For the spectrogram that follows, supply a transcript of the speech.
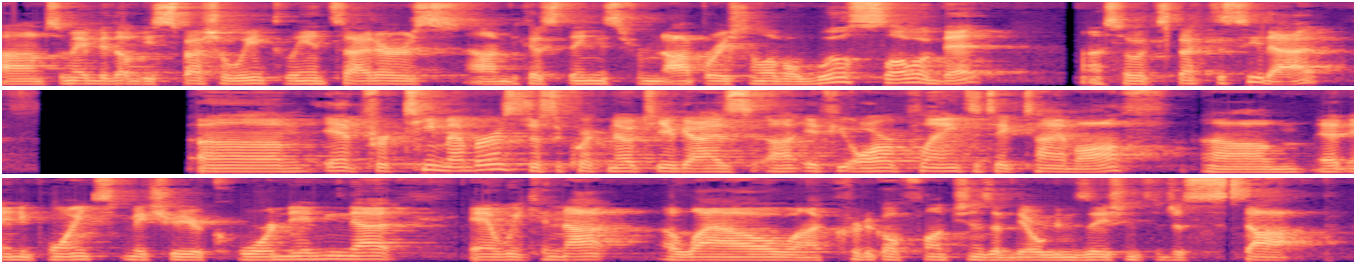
Um, so maybe there'll be special weekly insiders um, because things from an operational level will slow a bit. Uh, so expect to see that. Um, and for team members, just a quick note to you guys: uh, if you are planning to take time off um, at any point, make sure you're coordinating that. And we cannot allow uh, critical functions of the organization to just stop.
